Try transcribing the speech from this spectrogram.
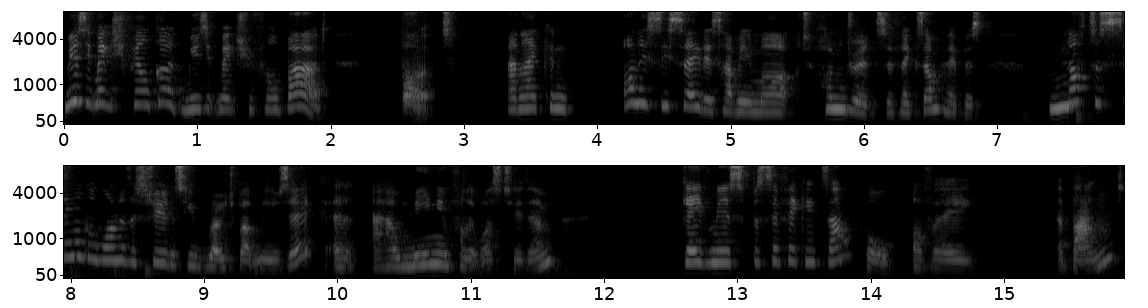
music makes you feel good, music makes you feel bad. But, and I can honestly say this having marked hundreds of exam papers, not a single one of the students who wrote about music and how meaningful it was to them gave me a specific example of a, a band,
